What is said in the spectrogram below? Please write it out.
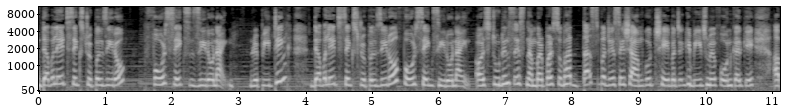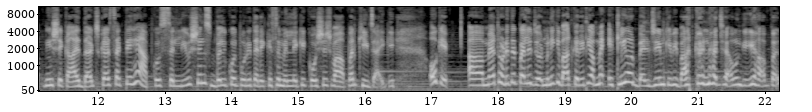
double eight six triple zero four six zero nine repeating double eight six triple zero four six zero nine और स्टूडेंट्स इस नंबर पर सुबह दस बजे से शाम को छः बजे के बीच में फ़ोन करके अपनी शिकायत दर्ज कर सकते हैं। आपको सल्यूशंस बिल्कुल पूरी तरीके से मिलने की कोशिश वहाँ पर की जाएगी। ओके okay, आ, मैं थोड़ी देर पहले जर्मनी की बात कर रही थी अब मैं इटली और बेल्जियम की भी बात करना चाहूँगी यहाँ पर।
